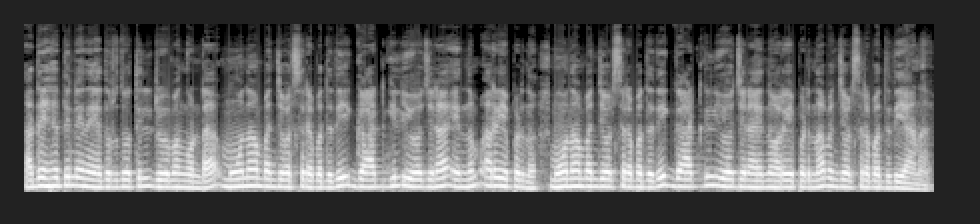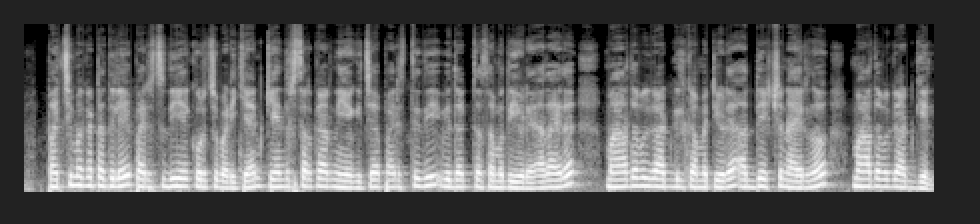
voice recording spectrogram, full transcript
അദ്ദേഹത്തിന്റെ നേതൃത്വത്തിൽ രൂപം കൊണ്ട മൂന്നാം പഞ്ചവത്സര പദ്ധതി ഗാഡ്ഗിൽ യോജന എന്നും അറിയപ്പെടുന്നു. മൂന്നാം പഞ്ചവത്സര പദ്ധതി ഗാഡ്ഗിൽ യോജന എന്നും അറിയപ്പെടുന്ന പഞ്ചവത്സര പദ്ധതിയാണ്. പശ്ചിമഘട്ടത്തിലെ പരിസ്ഥിതിയെക്കുറിച്ച് പഠിക്കാൻ കേന്ദ്ര സർക്കാർ നിയോഗിച്ച പരിസ്ഥിതി വിദഗ്ധ സമിതിയുടെ അതായത് മാധവ് ഗാഡ്ഗിൽ കമ്മിറ്റിയുടെ അധ്യക്ഷനായിരുന്നു മാധവ് ഗാഡ്ഗിൽ.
